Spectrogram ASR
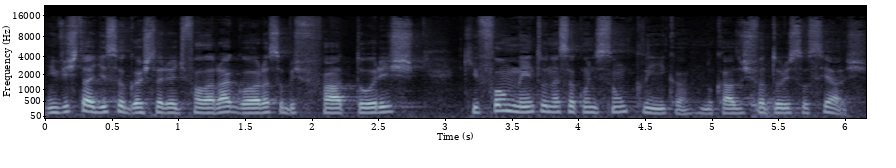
Em vista disso, eu gostaria de falar agora sobre os fatores que fomentam nessa condição clínica, no caso, os fatores sociais.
